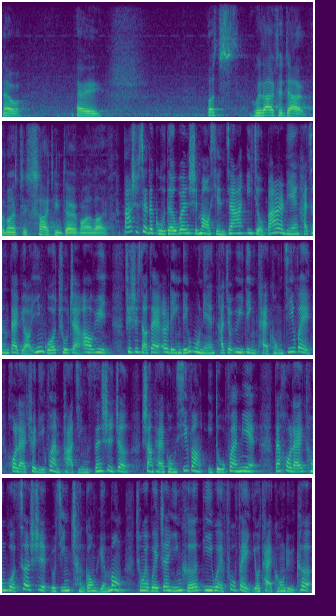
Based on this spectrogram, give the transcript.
no, a but without a doubt the most exciting day of my life. 八十岁的古德温是冒险家，一九八二年还曾代表英国出战奥运。其实早在二零零五年他就预定太空机位，后来却罹患帕金森氏症，上太空希望一度幻灭。但后来通过测试，如今成功圆梦，成为维珍银河第一位付费游太空旅客，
